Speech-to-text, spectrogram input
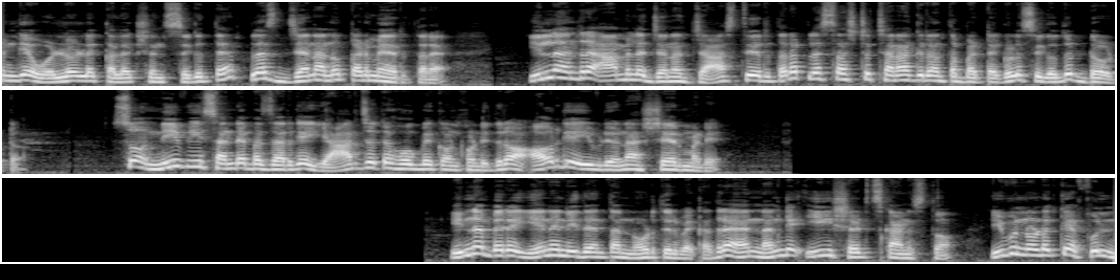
ನಿಮಗೆ ಒಳ್ಳೊಳ್ಳೆ ಕಲೆಕ್ಷನ್ ಸಿಗುತ್ತೆ ಪ್ಲಸ್ ಜನನೂ ಕಡಿಮೆ ಇರ್ತಾರೆ. ಇಲ್ಲ ಅಂದರೆ ಆಮೇಲೆ ಜನ ಜಾಸ್ತಿ ಇರ್ತಾರೆ ಪ್ಲಸ್ ಅಷ್ಟು ಚೆನ್ನಾಗಿರೋಂಥ ಬಟ್ಟೆಗಳು ಸಿಗೋದು ಡೌಟ್ ಸೊ ನೀವು ಈ ಸಂಡೇ ಬಜಾರ್ಗೆ ಯಾರ ಜೊತೆ ಹೋಗಬೇಕು ಅಂದ್ಕೊಂಡಿದ್ದೀರೋ ಅವ್ರಿಗೆ ಈ ವಿಡಿಯೋನ ಶೇರ್ ಮಾಡಿ. ಇನ್ನು ಬೇರೆ ಏನೇನಿದೆ ಅಂತ ನೋಡ್ತಿರ್ಬೇಕಾದ್ರೆ ನನಗೆ ಈ ಶರ್ಟ್ಸ್ ಕಾಣಿಸ್ತು. ಇವು ನೋಡೋಕ್ಕೆ ಫುಲ್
